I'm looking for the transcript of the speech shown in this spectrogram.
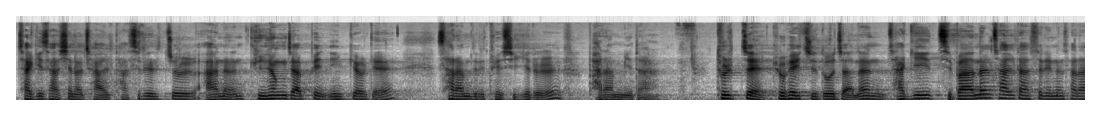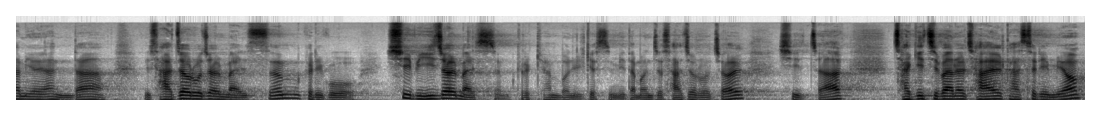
자기 자신을 잘 다스릴 줄 아는 균형 잡힌 인격의 사람들이 되시기를 바랍니다. 둘째, 교회 지도자는 자기 집안을 잘 다스리는 사람이어야 한다. 4절, 5절 말씀, 그리고 12절 말씀, 그렇게 한번 읽겠습니다. 먼저 4절, 5절, 시작. 자기 집안을 잘 다스리며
